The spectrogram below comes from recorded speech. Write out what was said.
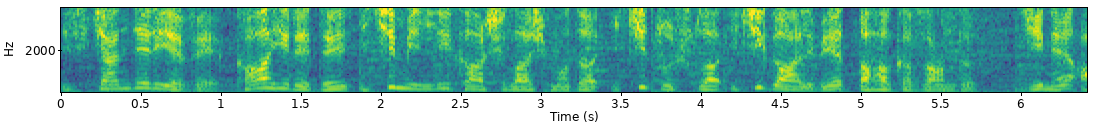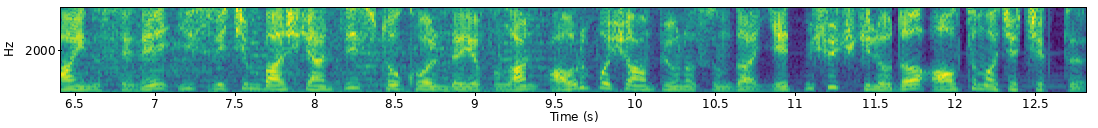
İskenderiye ve Kahire'de iki milli karşılaşmada iki tuşla iki galibiyet daha kazandı. Yine aynı sene İsveç'in başkenti Stockholm'da yapılan Avrupa Şampiyonası'nda 73 kiloda 6 maça çıktı.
